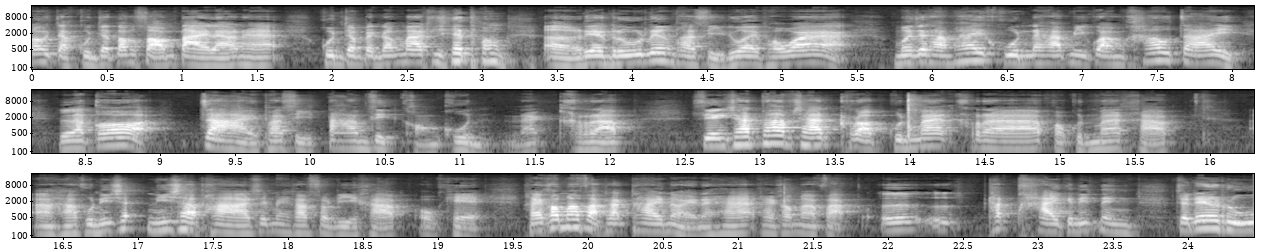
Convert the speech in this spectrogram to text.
นอกจากคุณจะต้องซ้อมตายแล้วนะฮะคุณจำเป็นมากๆที่จะต้องเอเรียนรู้เรื่องภาษีด้วย เพราะว่ามันจะทำให้คุณนะครับมีความเข้าใจแล้วก็จ่ายภาษีตามสิทธิ์ของคุณนะครับ เสียงชัดภาพชัดขอบคุณมากครับ ขอบคุณมากครับ อ่าฮะคุณนิชนิชาพาใช่ไหมครับ สวัสดีครับ โอเค ใครเข้ามาฝากทักทายหน่อยนะฮะ ใครเข้ามาฝากเออทักทายกันนิดนึง จะได้รู้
